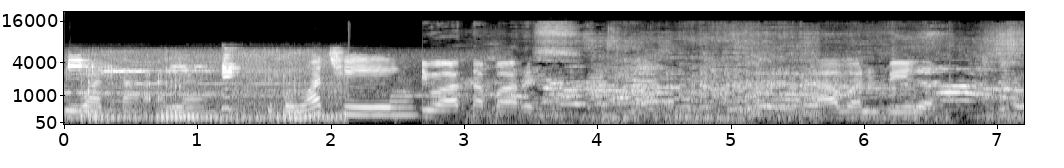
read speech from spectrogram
Diwata. Ayan. Keep on watching. Diwata pares. Haba ng pila. Yung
